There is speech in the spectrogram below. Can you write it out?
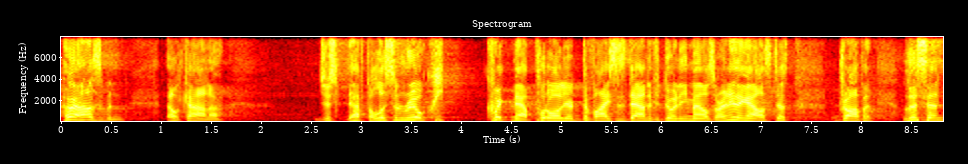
Her husband, Elkanah, just have to listen real quick now. Put all your devices down if you're doing emails or anything else, just drop it. Listen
